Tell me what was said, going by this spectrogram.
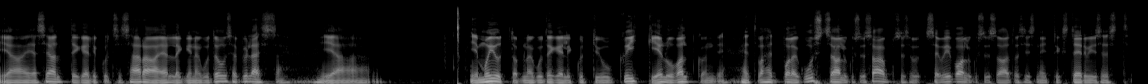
ja, ja sealt tegelikult see sära jällegi nagu tõuseb ülesse ja ja mõjutab nagu tegelikult ju kõiki eluvaldkondi, et vahet pole, kust see alguse saab, see, see võib alguse saada siis näiteks tervisest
